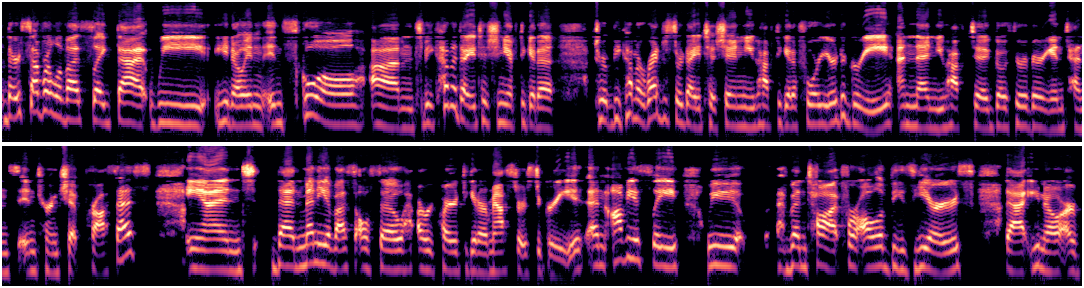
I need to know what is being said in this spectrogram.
there's several of us like that we, you know, in, in school, um, to become a dietitian, you have to get a to become a registered dietitian, you have to get a four-year degree and then you have to go through a very intense internship process. And then many of us also are required to get our master's degree. And obviously we have been taught for all of these years that, you know, are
